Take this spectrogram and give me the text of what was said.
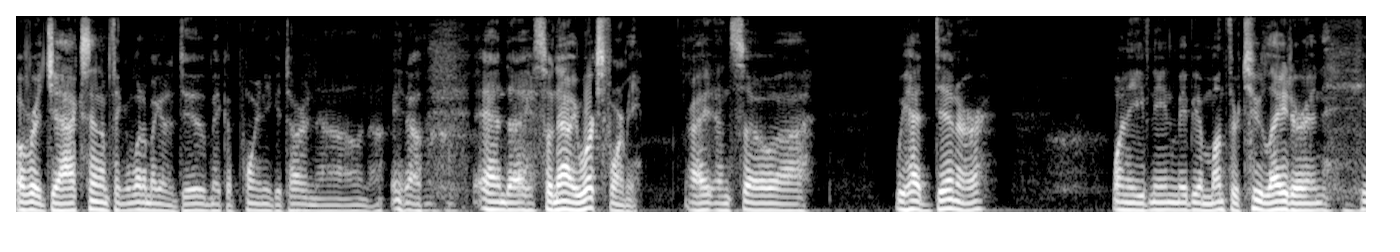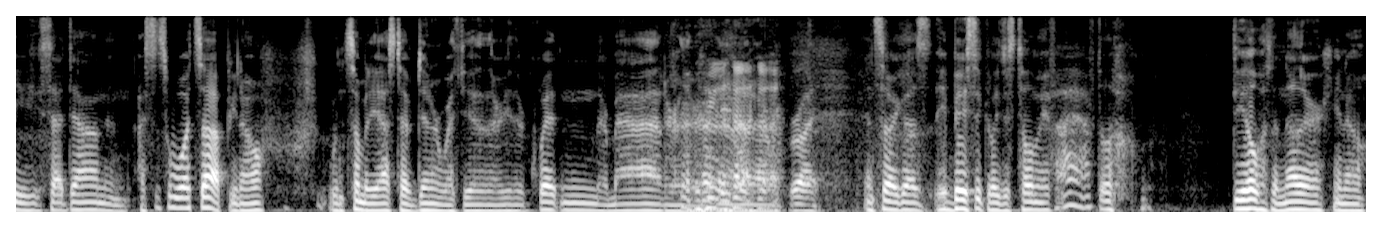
over at Jackson. I'm thinking, what am I going to do? Make a pointy guitar? No, no. You know, and uh, so now he works for me, right? And so uh, we had dinner one evening, maybe a month or two later, and he sat down and I said, "So what's up?" You know, when somebody has to have dinner with you, they're either quitting, they're mad, or they're you know, whatever. Right. And so he goes, he basically just told me if I have to deal with another, you know,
